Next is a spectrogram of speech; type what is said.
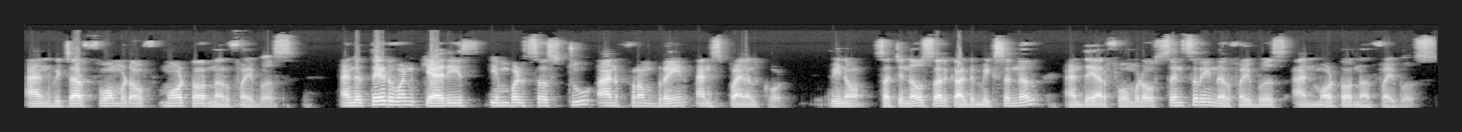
and which are formed of motor nerve fibers and the third one carries impulses to and from brain and spinal cord. We know such nerves are called mixed nerve and they are formed of sensory nerve fibers and motor nerve fibers.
